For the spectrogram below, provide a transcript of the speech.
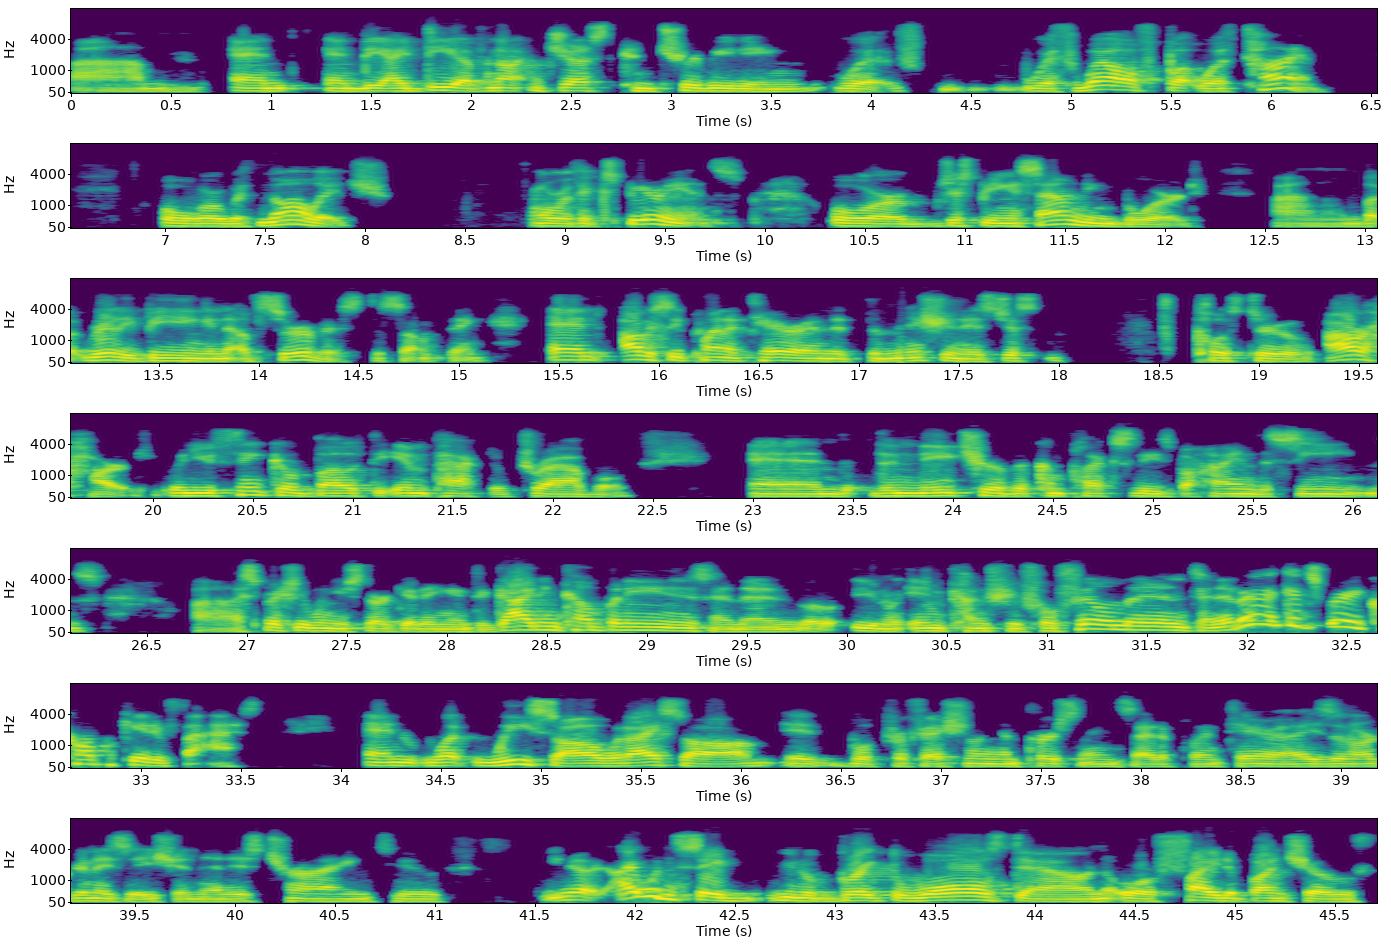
Um, and and the idea of not just contributing with with wealth, but with time, or with knowledge, or with experience, or just being a sounding board, um, but really being of service to something. And obviously, Planeterra and the mission is just close to our heart. When you think about the impact of travel and the nature of the complexities behind the scenes, uh, especially when you start getting into guiding companies and then you know in-country fulfillment, and it, it gets very complicated fast. And what we saw, what I saw, it, both professionally and personally inside of Planeterra, is an organization that is trying to, you know, I wouldn't say, you know, break the walls down or fight a bunch of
